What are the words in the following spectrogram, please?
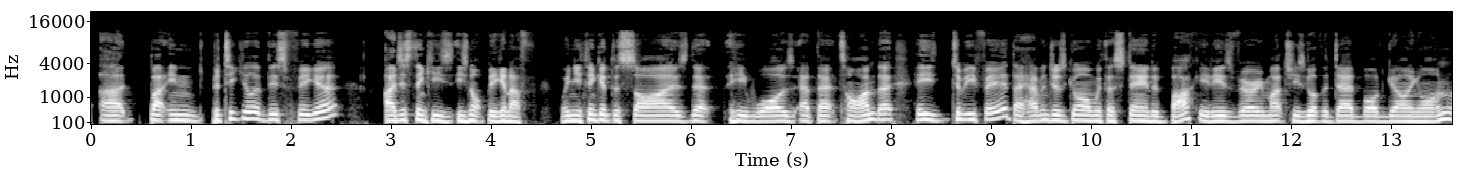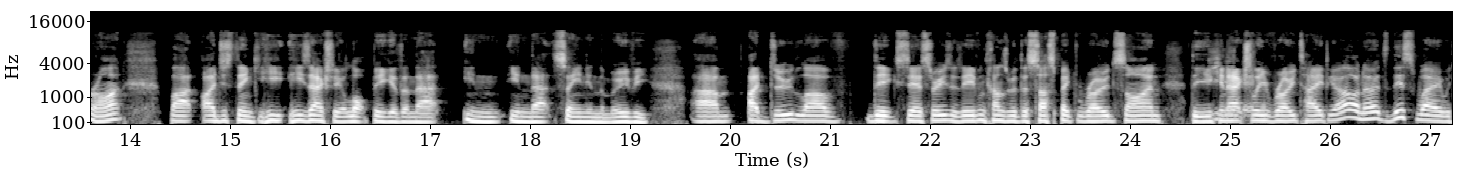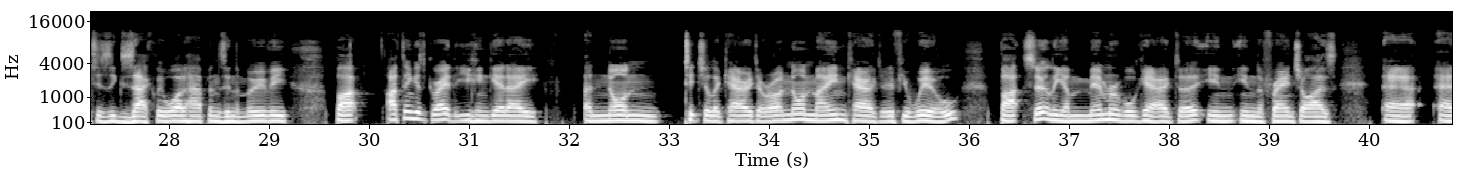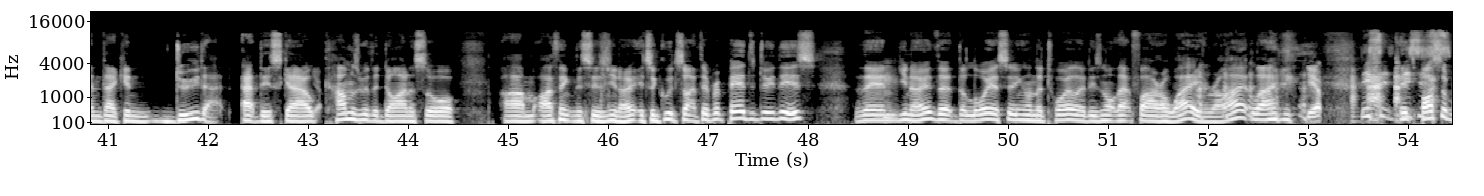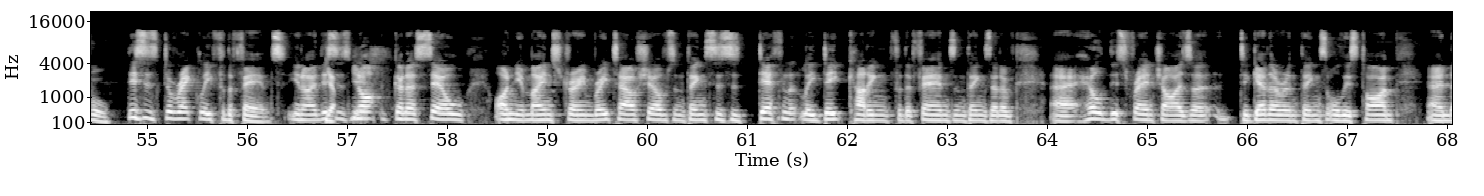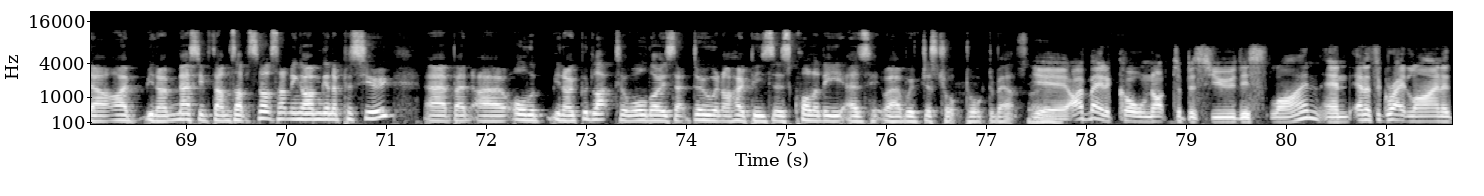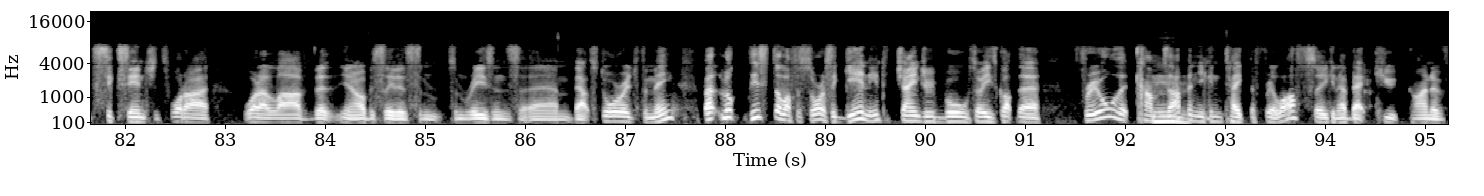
uh, but in particular, this figure, I just think he's he's not big enough. When you think of the size that he was at that time, that he to be fair, they haven't just gone with a standard buck. It is very much he's got the dad bod going on, right? But I just think he he's actually a lot bigger than that in in that scene in the movie. Um, I do love the accessories. It even comes with a suspect road sign that you can actually rotate. Go, oh no, it's this way, which is exactly what happens in the movie. But I think it's great that you can get a a non titular character or a non-main character if you will but certainly a memorable character in in the franchise uh, and they can do that at this scale comes with a dinosaur um, I think this is, you know, it's a good sign. If they're prepared to do this, then you know the the lawyer sitting on the toilet is not that far away, right? Like, Yep. This is this it's is, possible. This is directly for the fans. You know, this Yep. is not going to sell on your mainstream retail shelves and things. This is definitely deep cutting for the fans and things that have uh, held this franchise uh, together and things all this time. And uh, I, you know, massive thumbs up. It's not something I'm going to pursue, uh, but uh, all the, you know, good luck to all those that do. And I hope he's as quality as uh, we've just talk, talked about. So. Yeah, I've made a call not to pursue this line, and, and it's a great line. It's six inch. It's what I what I love, but you know, obviously there's some some reasons um, about storage for me. But look, this Dilophosaurus again interchangeable. So he's got the frill that comes up, and you can take the frill off, so you can have that cute kind of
